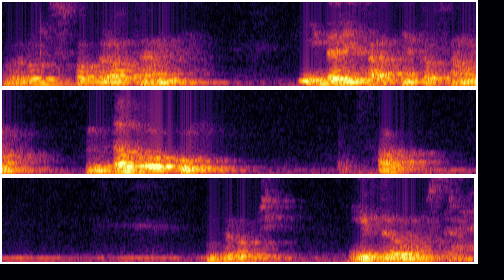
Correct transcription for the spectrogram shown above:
Wróć z powrotem. I delikatnie to samo do boku. Hop. Wróć. I w drugą stronę.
